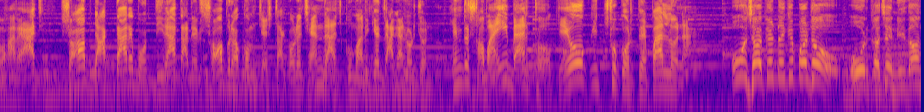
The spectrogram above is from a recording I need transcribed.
মহারাজ সব ডাক্তার বদ্যিরা তাদের সব রকম চেষ্টা করেছেন রাজকুমারীকে জাগানোর জন্য। কিন্তু সবাই ব্যর্থ কেউ কিচ্ছু করতে পারল না। ওঝাকে ডেকে পাঠাও ওর কাছে নিদান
